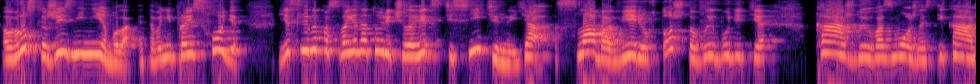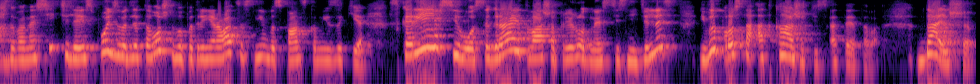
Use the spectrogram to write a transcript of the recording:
в русской жизни не было. Этого не происходит. Если вы по своей натуре человек стеснительный, я слабо верю в то, что вы будете каждую возможность и каждого носителя использовать для того, чтобы потренироваться с ним в испанском языке. Скорее всего, сыграет ваша природная стеснительность, и вы просто откажетесь от этого. Дальше.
